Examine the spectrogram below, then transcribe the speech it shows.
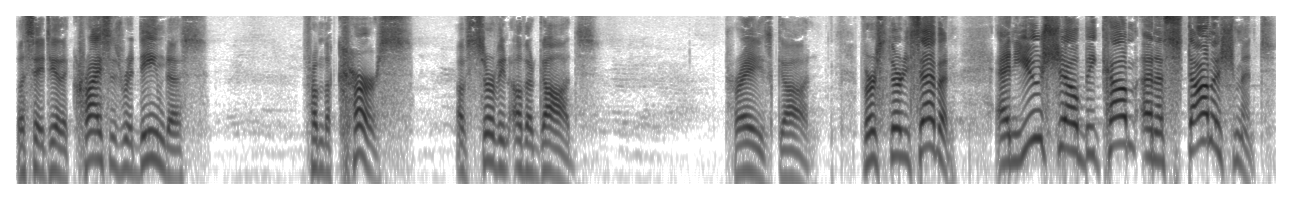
Let's say it together Christ has redeemed us from the curse of serving other gods. Praise God. Verse 37 And you shall become an astonishment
